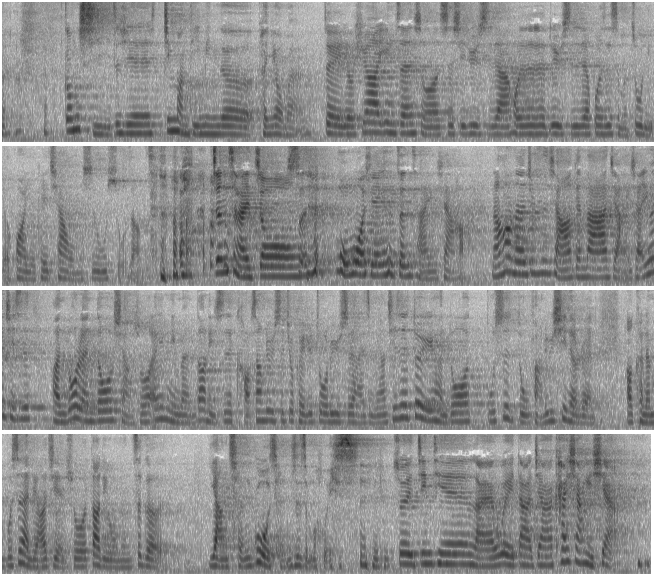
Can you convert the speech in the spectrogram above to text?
恭喜这些金榜题名的朋友们。对，有需要应征什么实习律师啊，或者是律师或者是什么助理的话，也可以洽我们事务所这样子。征才中，是默默先征才一下哈。然后呢，就是想要跟大家讲一下，因为其实很多人都想说，哎，你们到底是考上律师就可以去做律师，还是怎么样？其实对于很多不是读法律系的人，哦，可能不是很了解，说到底我们这个养成过程是怎么回事。所以今天来为大家开箱一下。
